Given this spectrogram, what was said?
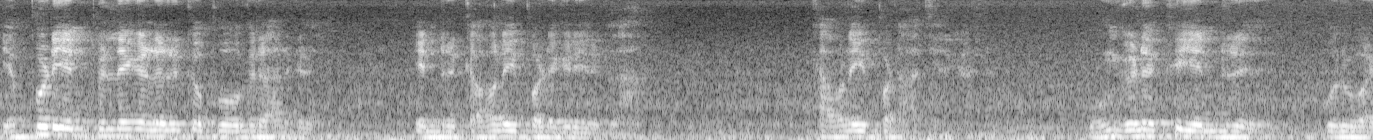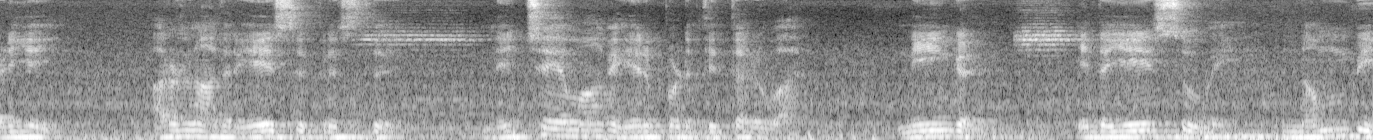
எப்படி என் பிள்ளைகள் இருக்க போகிறார்கள்? என்று கவலைப்படுகிறீர்களா? கவலைப்படாது உங்களுக்கு என்று ஒரு வழியை அருள்நாதர் இயேசு கிறிஸ்து நிச்சயமாக ஏற்படுத்தி தருவார். நீங்கள் இந்த இயேசுவை நம்பி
